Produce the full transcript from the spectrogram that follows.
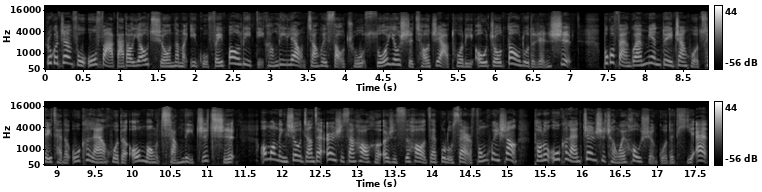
如果政府无法达到要求，那么一股非暴力抵抗力量将会扫除所有使乔治亚脱离欧洲道路的人士。不过，反观面对战火摧残的乌克兰，获得欧盟强力支持。欧盟领袖将在二十三号和二十四号在布鲁塞尔峰会上讨论乌克兰正式成为候选国的提案，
